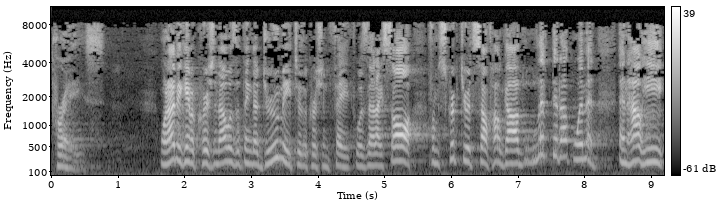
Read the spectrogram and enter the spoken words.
praised. When I became a Christian, that was the thing that drew me to the Christian faith was that I saw from scripture itself how God lifted up women and how he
